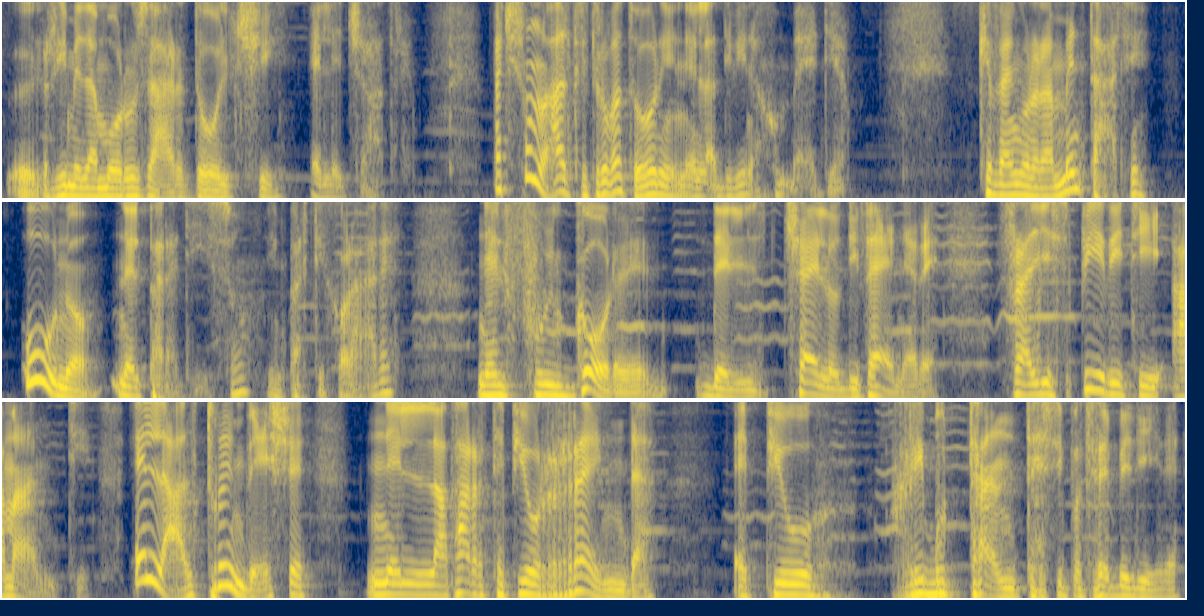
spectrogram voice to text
rime d'amore usar, dolci e leggiadre. Ma ci sono altri trovatori nella Divina Commedia che vengono rammentati, uno nel paradiso in particolare, nel fulgore del cielo di Venere, fra gli spiriti amanti, e l'altro invece nella parte più orrenda e più ributtante, si potrebbe dire,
